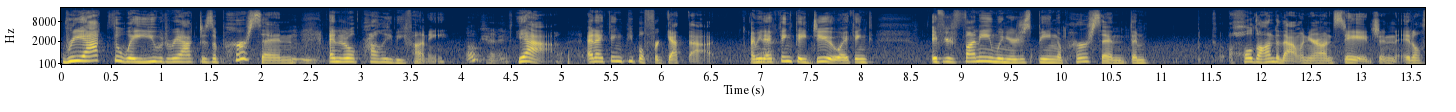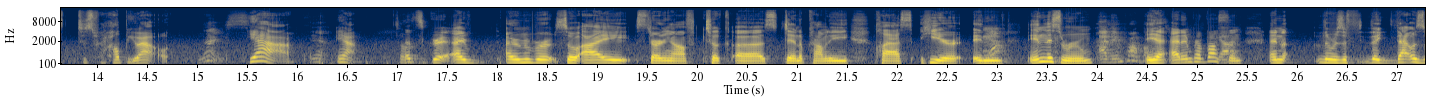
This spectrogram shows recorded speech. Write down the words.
React the way you would react as a person, mm-hmm. and it'll probably be funny. Okay. Yeah. And I think people forget that. I mean, I think they do. I think if you're funny when you're just being a person, then hold on to that when you're on stage and it'll just help you out. Nice. Yeah. Yeah. Yeah. So That's great. I I remember. So I starting off took a stand up comedy class here in Yeah. in this room. At Improv Yeah, at Improv Boston, and there was a like that was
